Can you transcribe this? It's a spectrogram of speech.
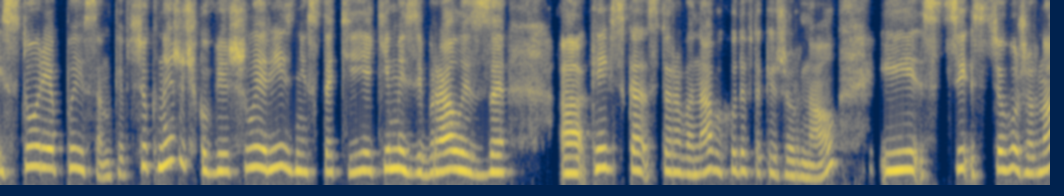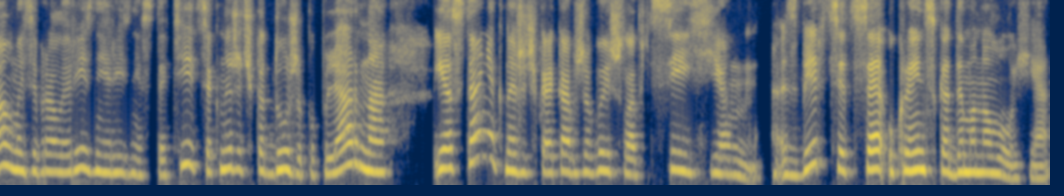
Історія писанки. В цю книжечку ввійшли різні статті, які ми зібрали з Київська старовина, виходив такий журнал, і з, ці, з цього журналу ми зібрали різні різні статті. Ця книжечка дуже популярна. І остання книжечка, яка вже вийшла в цій ем, збірці, це українська демонологія.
